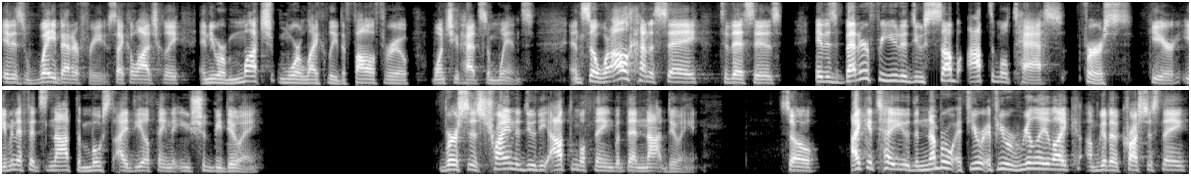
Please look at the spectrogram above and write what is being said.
it is way better for you psychologically, and you are much more likely to follow through once you've had some wins. And so, what I'll kind of say to this is it is better for you to do suboptimal tasks first here, even if it's not the most ideal thing that you should be doing, versus trying to do the optimal thing but then not doing it. So I could tell you the number one if you're if you're really like I'm to crush this thing,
